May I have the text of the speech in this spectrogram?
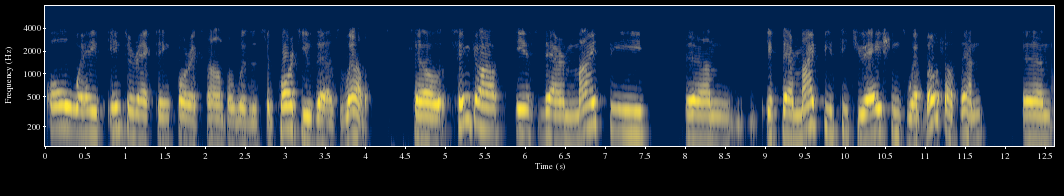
always interacting, for example, with a support user as well. So think of if there might be um, if there might be situations where both of them um,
